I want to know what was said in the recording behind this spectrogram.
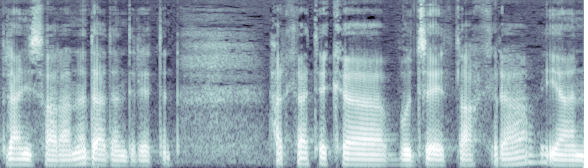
پلانی ساڵانە دادەندرێتن هەر کاتێک کە بودجە ئیتلاق کرا یان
